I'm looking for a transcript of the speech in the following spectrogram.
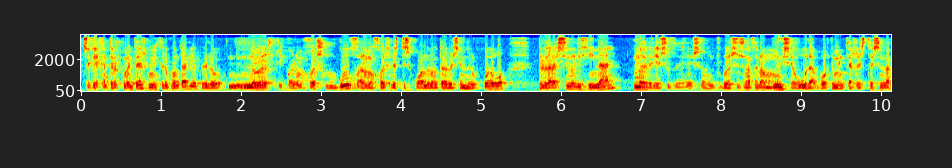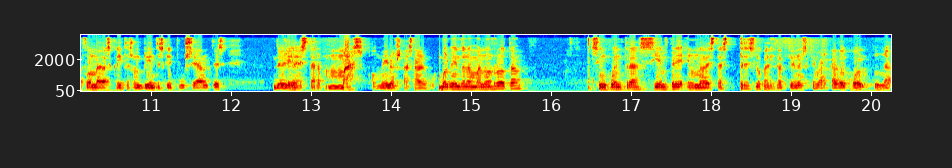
Sé que hay gente en los comentarios que me dice lo contrario, pero no me lo explico. A lo mejor es un bug, a lo mejor es que estés jugando en otra versión del juego, pero la versión original no debería suceder eso. Por eso es una zona muy segura, porque mientras estés en la zona de las caritas sonrientes que puse antes, deberías estar más o menos a salvo. Volviendo a la mano rota, se encuentra siempre en una de estas tres localizaciones que he marcado con una,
